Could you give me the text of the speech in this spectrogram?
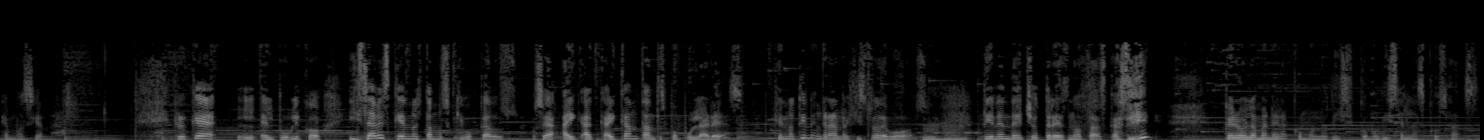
Emocionar. Creo que el, el público... Y sabes que no estamos equivocados. O sea, hay, hay cantantes populares que no tienen gran registro de voz. Ujú. Tienen de hecho tres notas casi. Pero la manera como lo dice, como dicen las cosas,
